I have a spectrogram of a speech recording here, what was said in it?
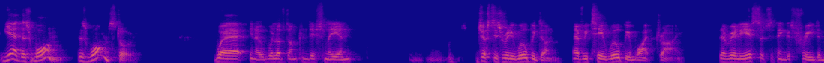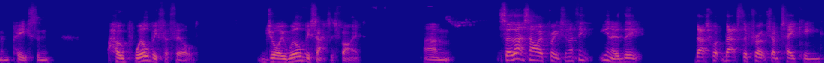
yeah, there's one. There's one story where, you know, we're loved unconditionally and justice really will be done. Every tear will be wiped dry. There really is such a thing as freedom and peace, and hope will be fulfilled. Joy will be satisfied. Um, so that's how I preach, and I think you know the that's what that's the approach I'm taking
